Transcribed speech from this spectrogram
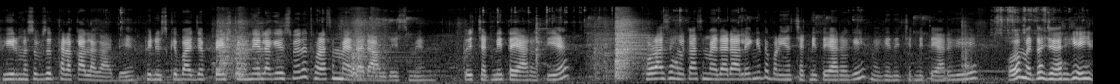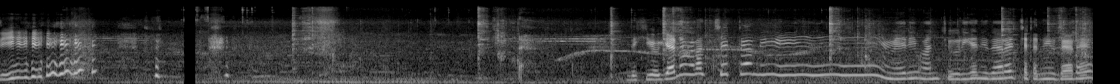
फिर मतलब उसे तड़का लगा दें। फिर उसके बाद जब पेस्ट होने लगे उसमें तो थोड़ा सा मैदा डाल दें इसमें। तो चटनी तैयार होती है। थोड़ा सा हल्का सा मैदा डालेंगे तो बढ़िया चटनी तैयार हो गई मैं कहती चटनी तैयार हो गई है। ओ मैं तो जर गई रही देखिए, हो गया ना मेरा चटनी। मेरी मंचूरियन इधर है, चटनी उधर है।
